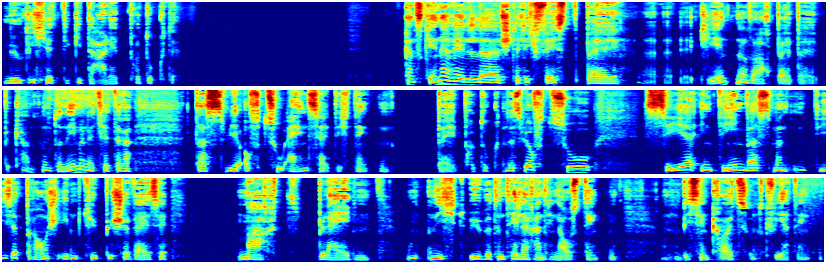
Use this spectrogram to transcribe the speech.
mögliche digitale Produkte? Ganz generell äh, stelle ich fest bei äh, Klienten, aber auch bei, bei bekannten Unternehmen etc., dass wir oft zu einseitig denken bei Produkten, dass wir oft zu sehr in dem, was man in dieser Branche eben typischerweise macht, bleiben und nicht über den Tellerrand hinausdenken und ein bisschen kreuz und quer denken.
